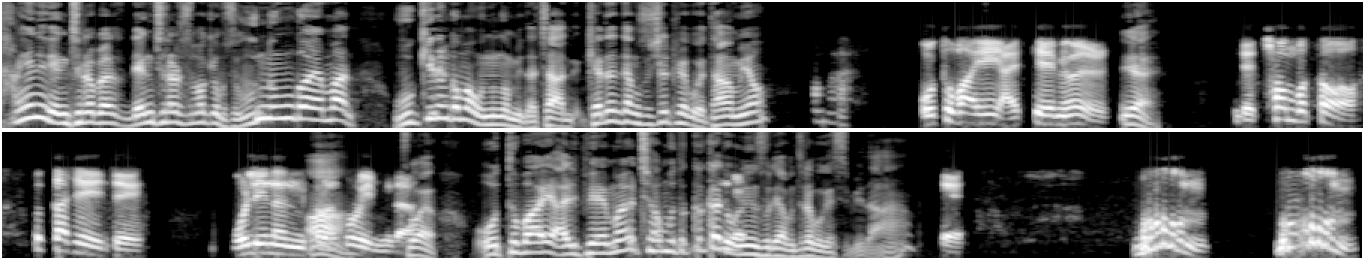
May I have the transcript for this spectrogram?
당연히 냉철할 냉철할 수밖에 없어요. 웃는 거에만 웃기는 것만 웃는 겁니다. 자, 계란 장수 실패고요. 다음이요. 오토바이 RPM을 예. 이제 처음부터 끝까지 이제 올리는 그런 아, 소리입니다. 좋아요. 오토바이 RPM을 처음부터 끝까지 네. 올리는 소리 한번 들어보겠습니다. 부rum, 부rum.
